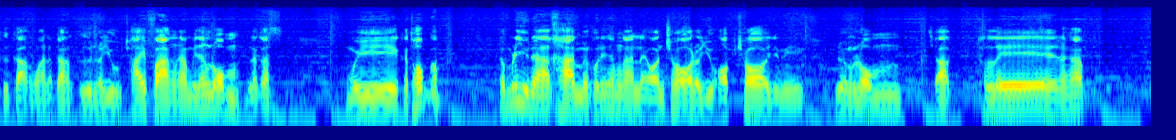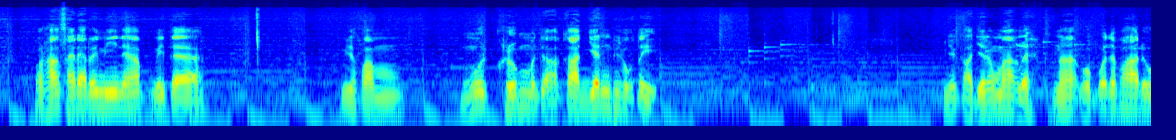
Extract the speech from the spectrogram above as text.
คือกะกลางวันและกลางคืนเราอยู่ชายฝั่งนะครับมีทั้งลมแล้วก็มีกระทบกับเราไม่ได้อยู่ในอาคารเหมือนคนที่ทำงานในออนชอเราอยู่ออฟชอจะมีเรื่องลมจากทะเลนะครับบางครั้งสายแดดไม่มีนะครับ มีแต่มีแต่ความมืดครึ้มมันจะอากาศเย็นผิดปกตินี่อากาศเย็นมากๆเลยนะผมก็จะพาดู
